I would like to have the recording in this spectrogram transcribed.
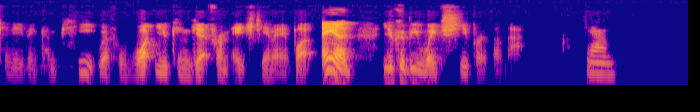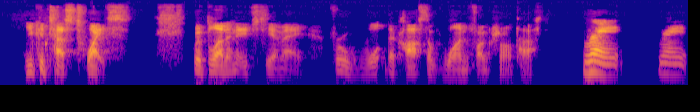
can even compete with what you can get from HTMA blood, and you could be way cheaper than that. Yeah, you could test twice with blood and HTMA for the cost of one functional test. Right, right.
